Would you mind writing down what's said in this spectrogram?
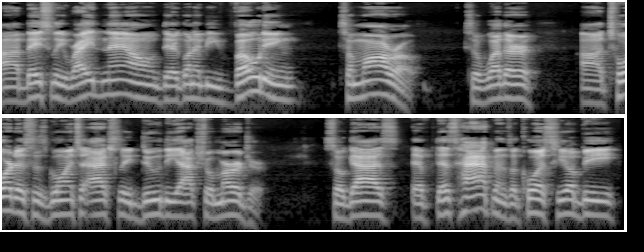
Uh, basically, right now, they're going to be voting tomorrow to whether uh, Tortoise is going to actually do the actual merger. So, guys, if this happens, of course, he'll be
